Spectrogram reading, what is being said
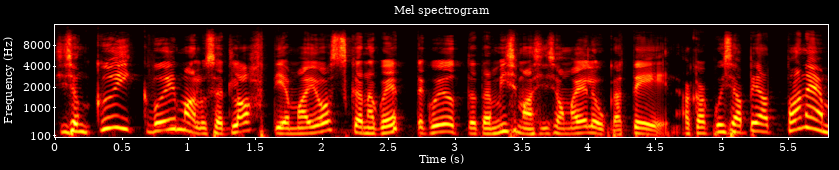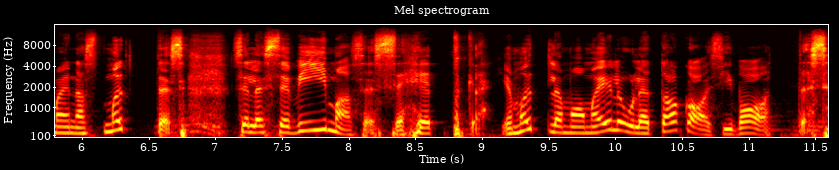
siis on kõik võimalused lahti ja ma ei oska nagu ette kujutada, mis ma siis oma eluga teen. aga kui sa pead panema ennast mõttes sellesse viimasesse hetke ja mõtlema oma elule tagasivaates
